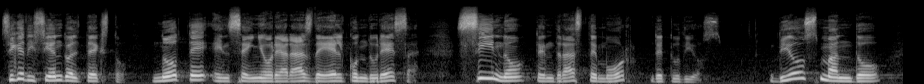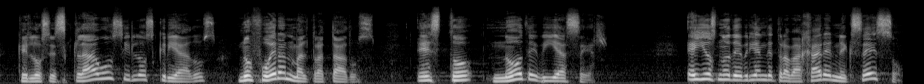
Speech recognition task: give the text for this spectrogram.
Sigue diciendo el texto, no te enseñorearás de él con dureza, sino tendrás temor de tu Dios. Dios mandó que los esclavos y los criados no fueran maltratados. Esto no debía ser. Ellos no deberían de trabajar en exceso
